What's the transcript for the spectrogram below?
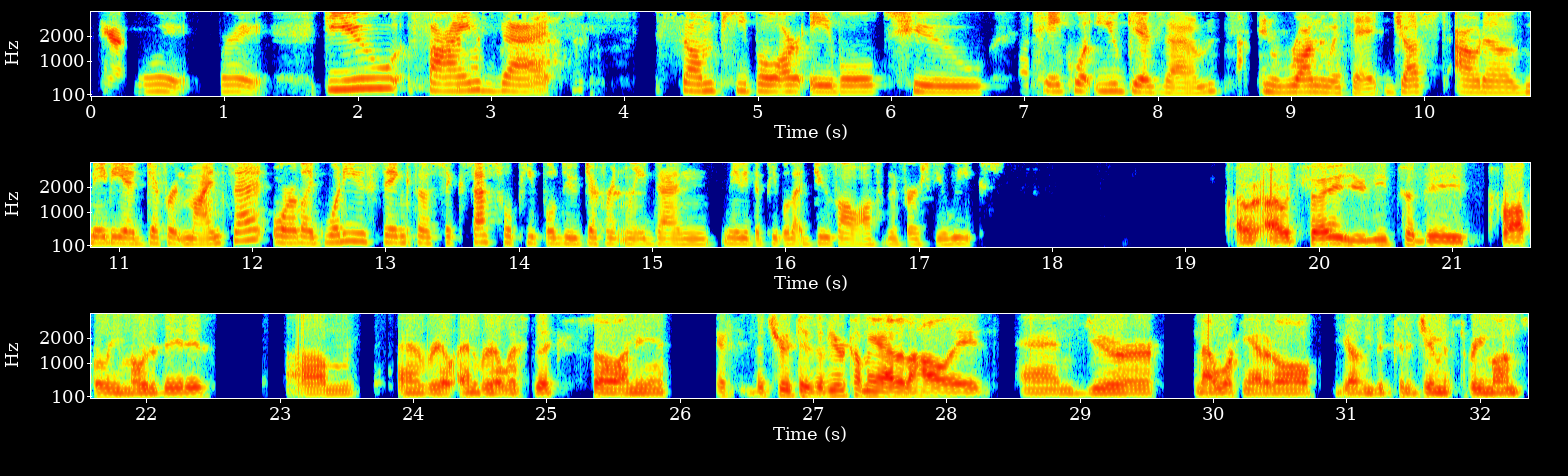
Yeah. Right. Right. Do you find that some people are able to take what you give them and run with it just out of maybe a different mindset? Or like what do you think the successful people do differently than maybe the people that do fall off in the first few weeks? I, would say you need to be properly motivated um, and real and realistic. So i mean if the truth is if you're coming out of the holidays and you're not working out at all you haven't been to the gym in three months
